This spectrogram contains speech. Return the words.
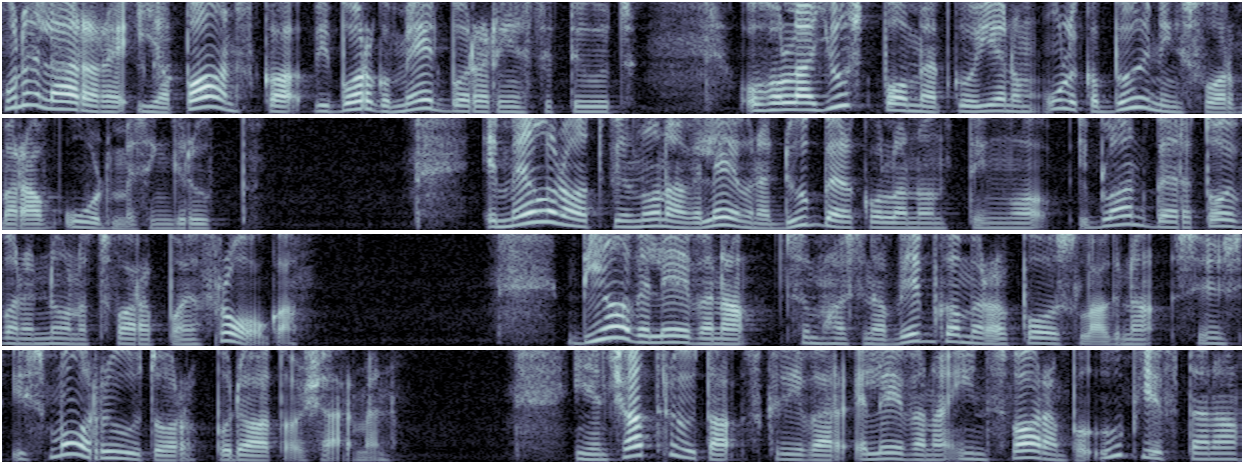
Hon är lärare i japanska vid Borgå medborgarinstitut och håller just på med att gå igenom olika böjningsformer av ord med sin grupp. Emellanåt vill någon av eleverna dubbelkolla någonting och ibland ber Toivonen någon att svara på en fråga. De av eleverna som har sina webbkameror påslagna syns i små rutor på datorskärmen. I en chattruta skriver eleverna in svaren på uppgifterna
